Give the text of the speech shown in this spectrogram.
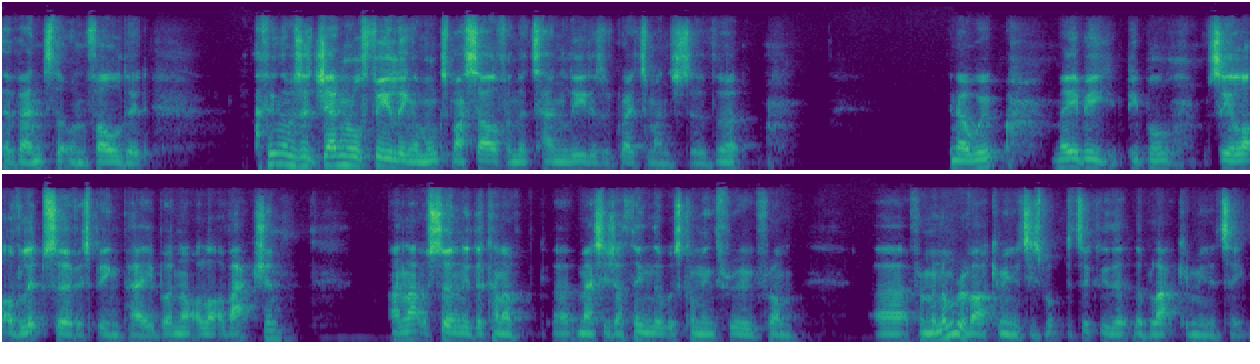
events that unfolded, I think there was a general feeling amongst myself and the 10 leaders of Greater Manchester that, you know, we, maybe people see a lot of lip service being paid, but not a lot of action. And that was certainly the kind of uh, message I think that was coming through from, uh, from a number of our communities, but particularly the, the black community.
